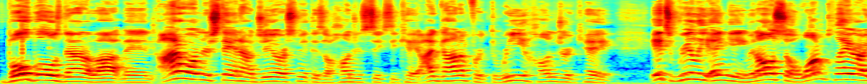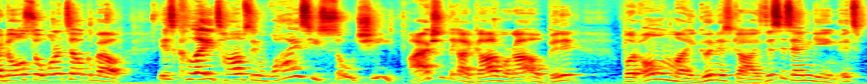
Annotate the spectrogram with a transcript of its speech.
Bobo's down a lot, man. I don't understand how J.R. Smith is 160k. I got him for 300k. It's really endgame. And also, one player I'd also want to talk about is Klay Thompson. Why is he so cheap? I actually think I got him or got outbidded. But oh my goodness, guys, this is Endgame. It's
